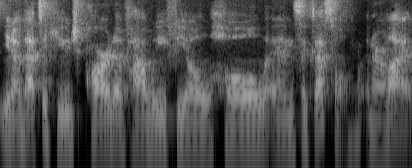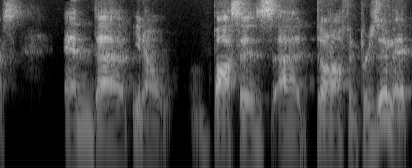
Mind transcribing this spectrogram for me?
you know that's a huge part of how we feel whole and successful in our lives. And uh, you know bosses uh, don't often presume it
